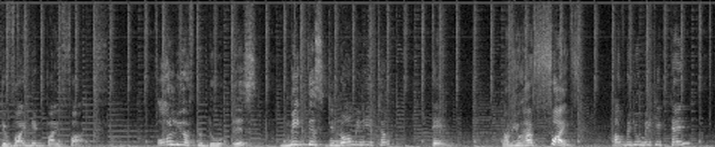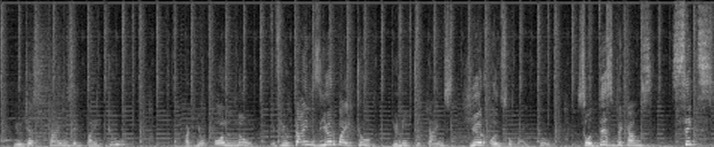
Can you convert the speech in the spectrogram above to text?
divided by 5, all you have to do is make this denominator 10. Now you have 5. How do you make it 10? You just times it by 2. But you all know if you times here by 2, you need to times here also by 2. So this becomes 6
